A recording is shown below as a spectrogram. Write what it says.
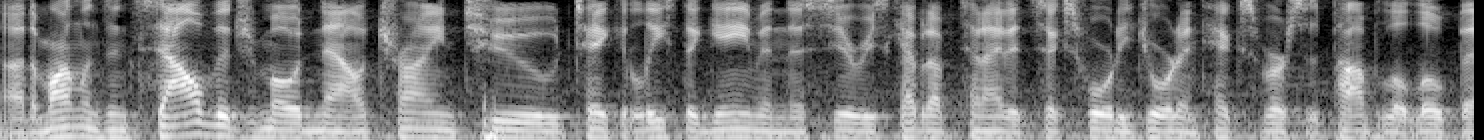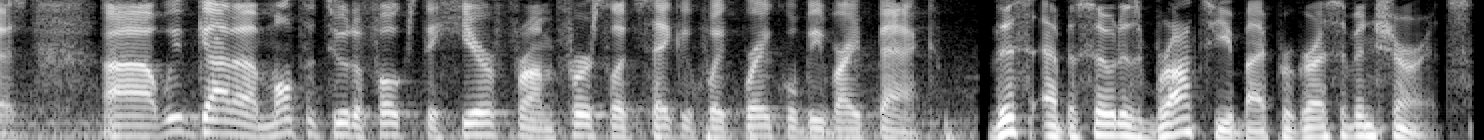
Uh, the Marlins in salvage mode now, trying to take at least a game in this series. It up tonight at 640. Jordan Hicks versus Pablo Lopez. Uh, we've got a multitude of folks to hear from. First, let's take a quick break. We'll be right back. This episode is brought to you by Progressive Insurance.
